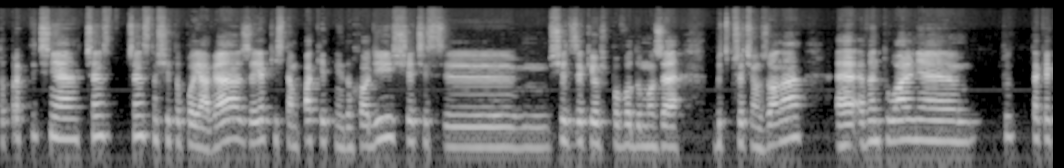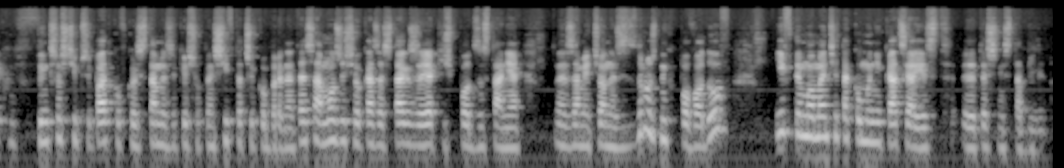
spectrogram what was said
to praktycznie często, często się to pojawia, że jakiś tam pakiet nie dochodzi, sieć, jest, sieć z jakiegoś powodu może być przeciążona, E, ewentualnie tak jak w większości przypadków korzystamy z jakiegoś OpenShifta czy Kubernetesa, może się okazać tak, że jakiś pod zostanie zamieciony z różnych powodów i w tym momencie ta komunikacja jest e, też niestabilna.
